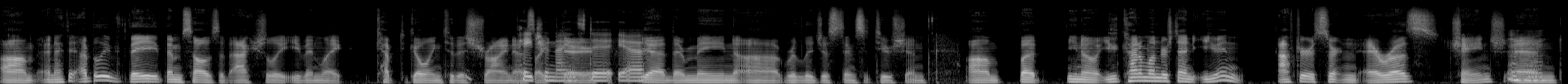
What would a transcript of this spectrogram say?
Um, and I think I believe they themselves have actually even like kept going to this shrine as Patronized like their, it, yeah. yeah, their main uh, religious institution. Um, but you know, you kind of understand even after certain eras change Mm-hmm. and.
